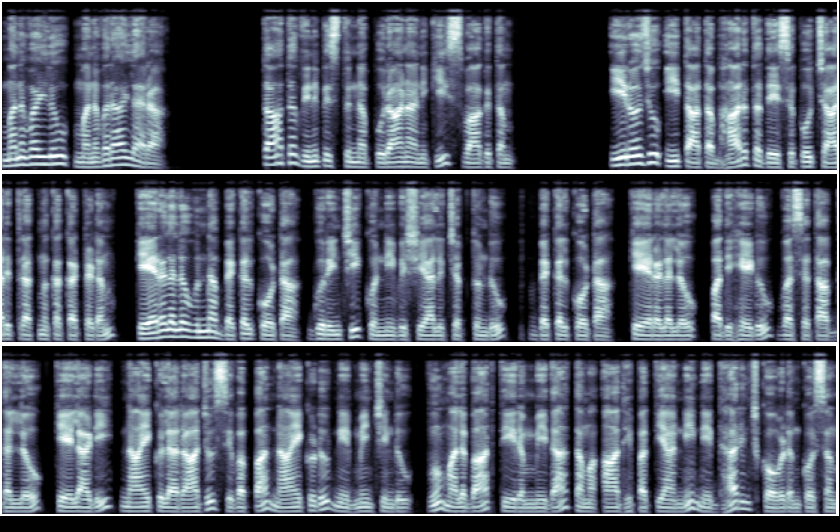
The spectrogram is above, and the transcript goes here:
మనవళ్ళు మనవరాళ్ళారా? తాత వినిపిస్తున్న పురాణానికి స్వాగతం. ఈరోజు ఈ తాత భారతదేశపు చారిత్రాత్మక కట్టడం కేరళలో ఉన్న బెకల్ కోట గురించి కొన్ని విషయాలు చెప్తుండు. బెకల్ కోట కేరళలో పదిహేడు వ శతాబ్దంలో కేలాడి నాయకుల రాజు శివప్ప నాయకుడు నిర్మించిండు. మలబార్ తీరం మీద తమ ఆధిపత్యాన్ని నిర్ధారించుకోవడం కోసం.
